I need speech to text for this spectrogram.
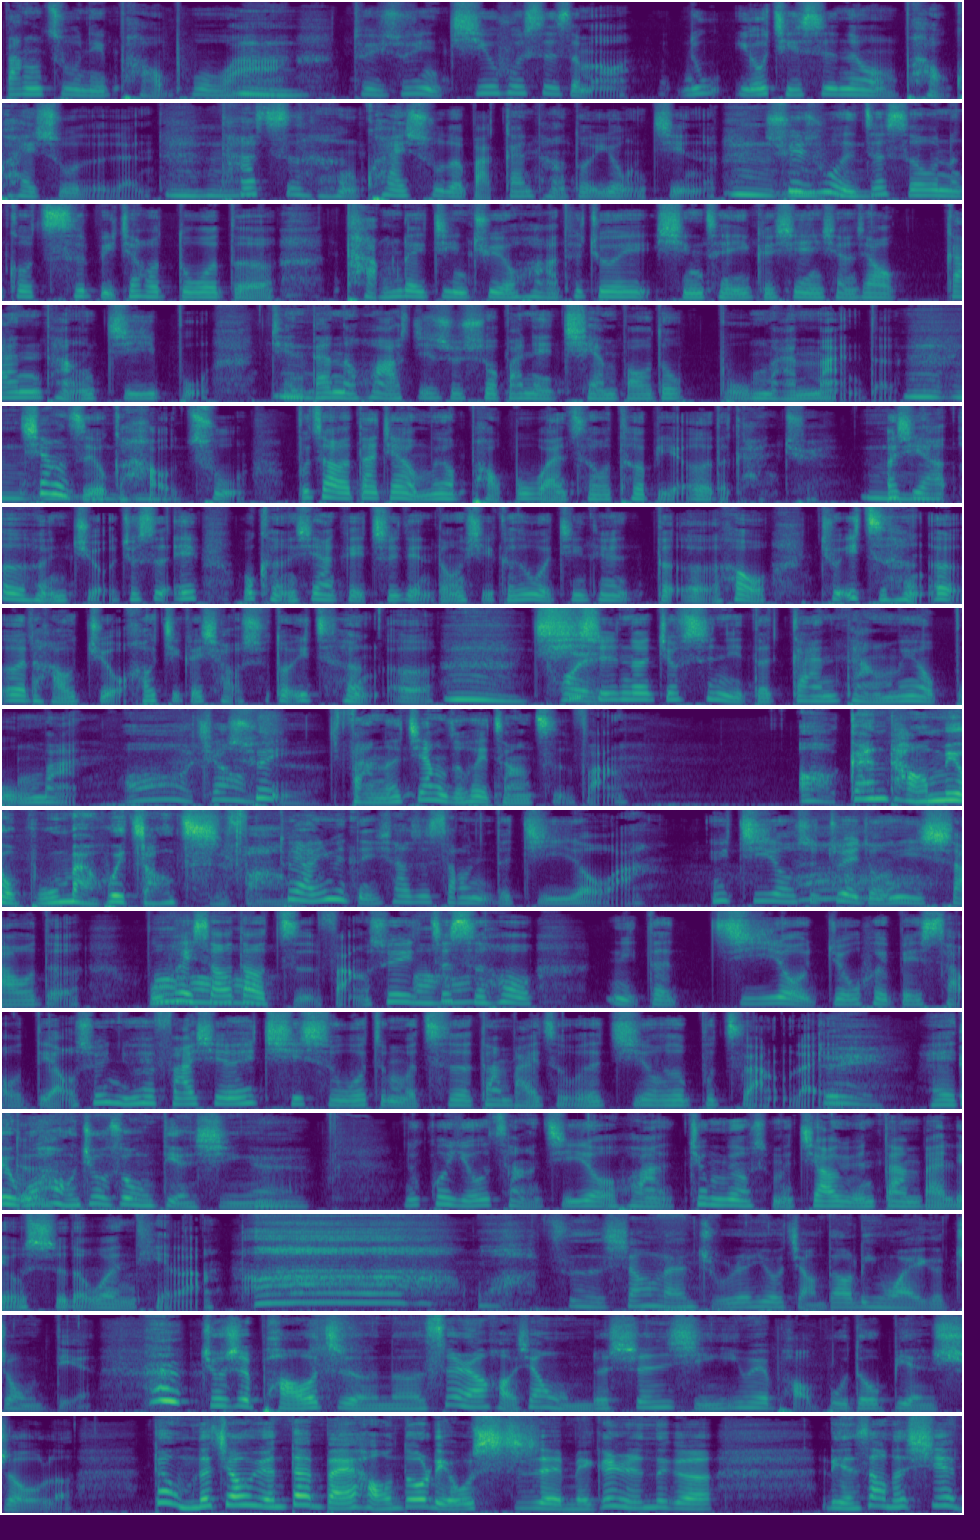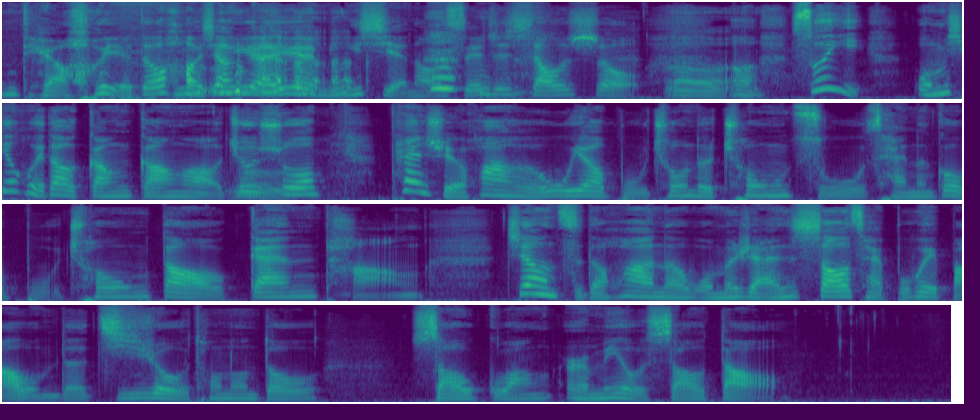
帮助你跑步啊，嗯、对，所以你几乎是什么？如尤其是那种跑快速的人，嗯、他是很快速的把肝糖都用尽了。嗯、所以如果你这时候能够吃比较多的糖类进去的话，它就会形成一个现象，叫肝糖饥补。简单的话就是说，把你的钱包都补满满的。嗯，这样子有个好处，不知道大家有没有跑步完之后特别饿的感觉？而且要饿很久，就是哎、欸，我可能现在可以吃点东西，可是我今天的耳后就一直很饿，饿了好久，好几个小时都一直很饿。嗯，其实呢，就是你的肝糖没有补满哦，这样子，所以反而这样子会长脂肪。哦，肝糖没有补满会长脂肪？对啊，因为等一下是烧你的肌肉啊，因为肌肉是最容易烧的，哦、不会烧到脂肪，哦、所以这时候你的肌肉就会被烧掉，所以你会发现，哎、欸，其实我怎么吃的蛋白质，我的肌肉都不长嘞。对。哎、欸，我好像就这种典型哎。如果有长肌肉的话，就没有什么胶原蛋白流失的问题了啊！哇，这香兰主任又讲到另外一个重点，就是跑者呢，虽然好像我们的身形因为跑步都变瘦了，但我们的胶原蛋白好像都流失哎、欸，每个人那个。脸上的线条 也都好像越来越明显哦，随着消瘦，嗯。嗯，所以我们先回到刚刚哦，就是说碳水化合物要补充的充足，才能够补充到肝糖，这样子的话呢，我们燃烧才不会把我们的肌肉通通都烧光，而没有烧到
